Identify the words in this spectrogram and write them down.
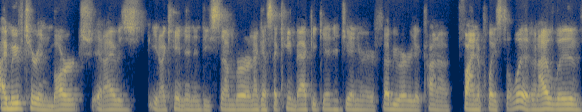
I moved here in March, and I was you know I came in in December, and I guess I came back again in January or February to kind of find a place to live. And I live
